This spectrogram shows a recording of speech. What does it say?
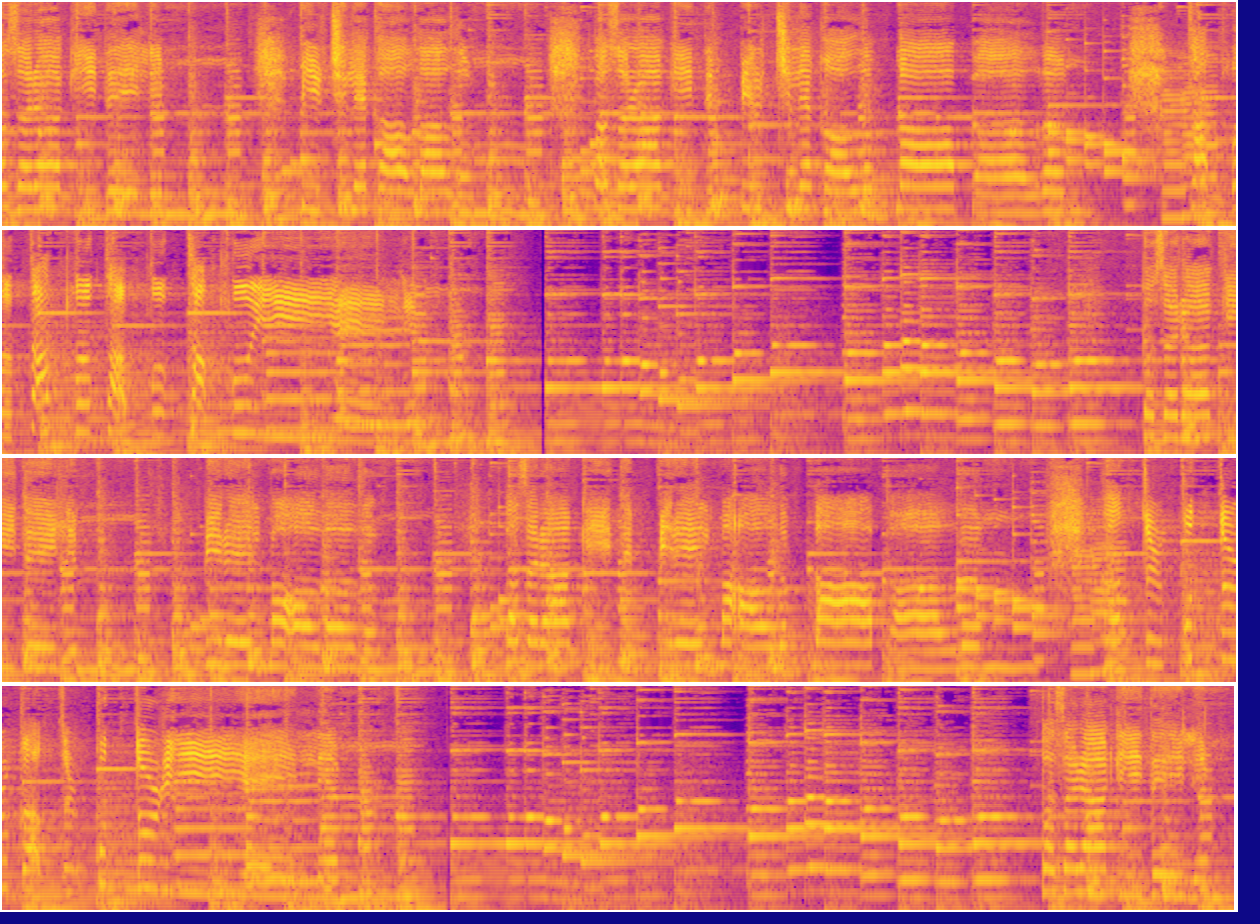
Pazara gidelim, bir çilek alalım. Pazara gidip bir çilek alıp ne yapalım? Tatlı tatlı tatlı tatlı yiyelim. Pazara gidelim, Pazara gidelim,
